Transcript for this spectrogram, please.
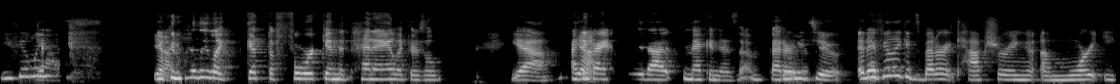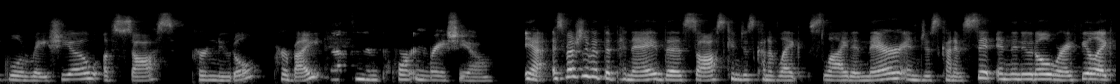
You feel me? Yeah. yeah. You can really like get the fork in the penne. Like there's a, yeah. I yeah. think I enjoy that mechanism better. Me too. And I feel like it's better at capturing a more equal ratio of sauce per noodle per bite. That's an important ratio. Yeah, especially with the penne, the sauce can just kind of like slide in there and just kind of sit in the noodle. Where I feel like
